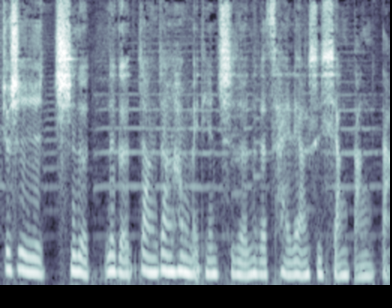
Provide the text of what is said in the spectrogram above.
就是吃的那个让让他们每天吃的那个菜量是相当大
